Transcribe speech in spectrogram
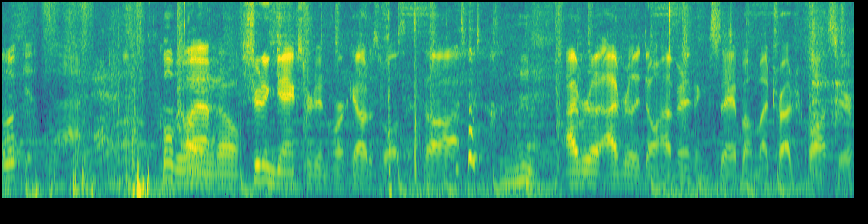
Look at that. Colby, what happened? Shooting gangster didn't work out as well as I thought. I really, I really don't have anything to say about my tragic loss here.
